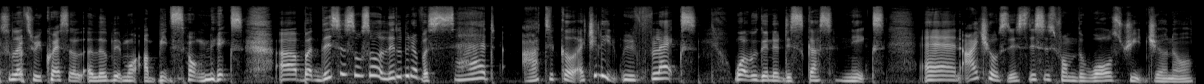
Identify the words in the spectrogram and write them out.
so let's request a, a little bit more upbeat song next. Uh, but this is also a little bit of a sad article. Actually, reflects what we're going to discuss next. And I chose this. This is from the Wall Street Journal.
